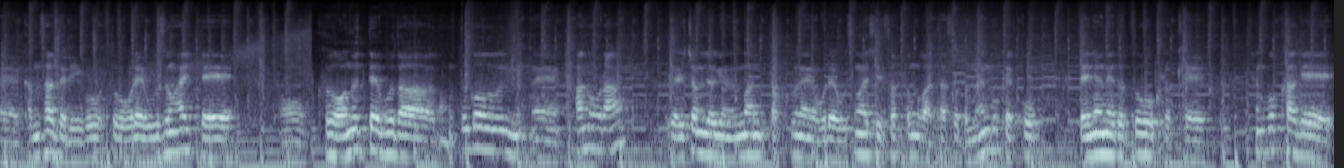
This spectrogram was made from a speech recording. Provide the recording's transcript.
예, 감사드리고 또 올해 우승할 때 어, 그 어느 때보다 너무 뜨거운 예, 환호랑 열정적인 응원 덕분에 올해 우승할 수 있었던 것 같아서 너무 행복했고 내년에도 또 그렇게 행복하게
